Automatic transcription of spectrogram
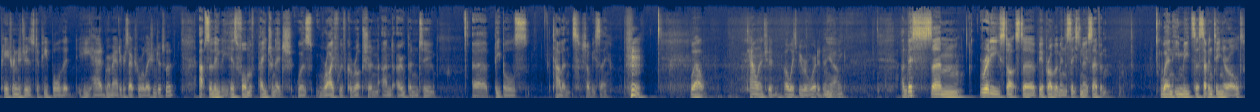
patronages to people that he had romantic or sexual relationships with? Absolutely. His form of patronage was rife with corruption and open to uh, people's talents, shall we say. Hmm. Well, talent should always be rewarded, don't Yeah. you think? And this um, really starts to be a problem in 1607 when he meets a 17 year old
